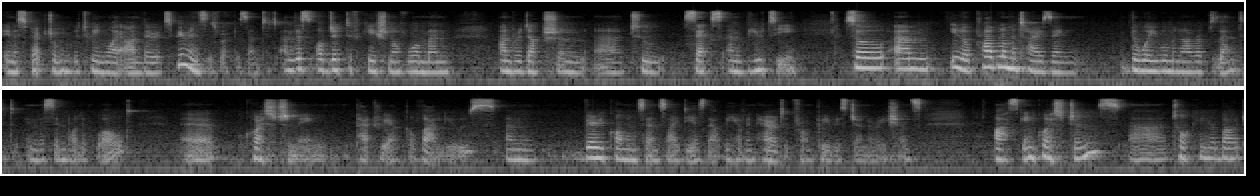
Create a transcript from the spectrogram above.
in a spectrum in between. Why aren't their experiences represented? And this objectification of women and reduction uh, to sex and beauty. So, um, you know, problematizing the way women are represented in the symbolic world, uh, questioning patriarchal values and very common sense ideas that we have inherited from previous generations, asking questions, uh, talking about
